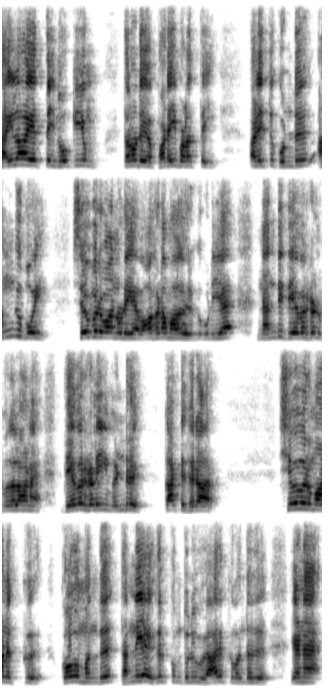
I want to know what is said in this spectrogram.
கைலாயத்தை நோக்கியும் தன்னுடைய படைபலத்தை அழைத்து கொண்டு அங்கு போய் சிவபெருமானுடைய வாகனமாக இருக்கக்கூடிய நந்தி தேவர்கள் முதலான தேவர்களையும் வென்று காட்டுகிறார். சிவபெருமானுக்கு கோபம் வந்து தன்னையே எதிர்க்கும் துணிவு யாருக்கு வந்தது? என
